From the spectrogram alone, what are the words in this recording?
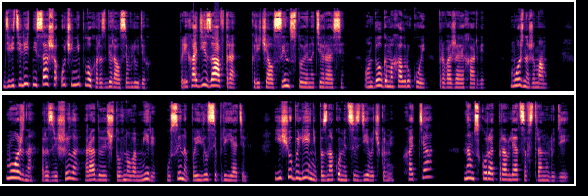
девятилетний Саша очень неплохо разбирался в людях. «Приходи завтра!» — кричал сын, стоя на террасе. Он долго махал рукой, провожая Харви. «Можно же, мам?» «Можно», — разрешила, радуясь, что в новом мире у сына появился приятель. «Еще бы Лене познакомиться с девочками, хотя нам скоро отправляться в страну людей».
